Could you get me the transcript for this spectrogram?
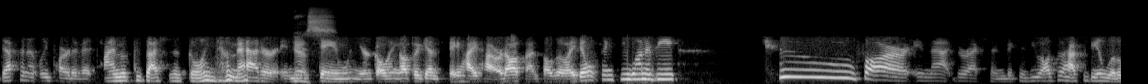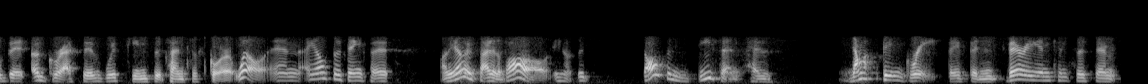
definitely part of it. Time of possession is going to matter in Yes. this game when you're going up against a high powered offense, although I don't think you want to be too far in that direction because you also have to be a little bit aggressive with teams that tend to score at will. And I also think that on the other side of the ball, you know, the Dolphins defense has not been great. They've been very inconsistent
